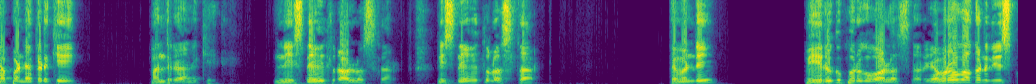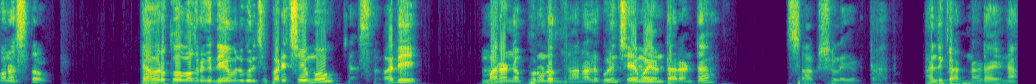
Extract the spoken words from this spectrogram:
చెప్పండి ఎక్కడికి? మందిరానికి. నీ స్నేహితురాళ్ళు వస్తారు. నీ స్నేహితులు వస్తారు. ఏమండి? మీ ఇరుగు పొరుగు వాళ్ళు వస్తారు. ఎవరో ఒకరిని తీసుకొని వస్తావు. ఎవరికో ఒకరికి దేవుని గురించి పరిచయము చేస్తావు. అదే మరణ పునరుద్ధానాల గురించి ఏమై ఉంటారంట? సాక్షులై ఉంటారు. అందుకే అంటున్నాడు ఆయన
